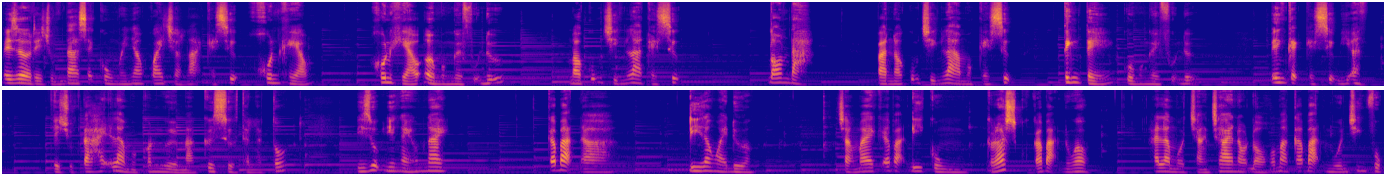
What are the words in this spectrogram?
Bây giờ thì chúng ta sẽ cùng với nhau quay trở lại cái sự khôn khéo. Khôn khéo ở một người phụ nữ, nó cũng chính là cái sự đon đả và nó cũng chính là một cái sự tinh tế của một người phụ nữ. Bên cạnh cái sự bí ẩn thì chúng ta hãy là một con người mà cư xử thật là tốt. Ví dụ như ngày hôm nay các bạn à, đi ra ngoài đường. Chẳng may các bạn đi cùng crush của các bạn đúng không? Hay là một chàng trai nào đó mà các bạn muốn chinh phục.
